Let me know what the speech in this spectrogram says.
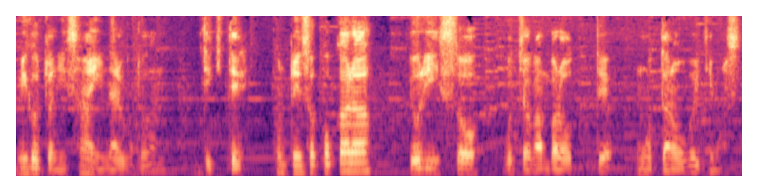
見事に3位になることができて、本当にそこからより一層ボッチャを頑張ろうって思ったのを覚えています。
